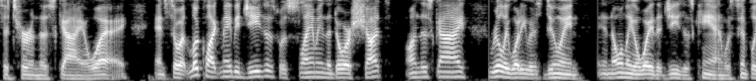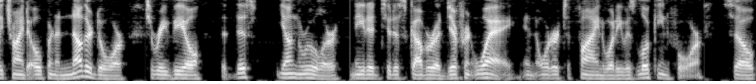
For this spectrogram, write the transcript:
to turn this guy away. And so it looked like maybe Jesus was slamming the door shut on this guy. Really, what he was doing, in only a way that Jesus can, was simply trying to open another door to reveal that this young ruler needed to discover a different way in order to find what he was looking for. So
